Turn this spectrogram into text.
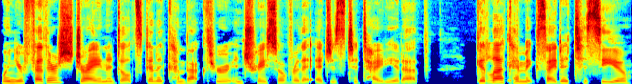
When your feather's dry, an adult's going to come back through and trace over the edges to tidy it up. Good luck. I'm excited to see you.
